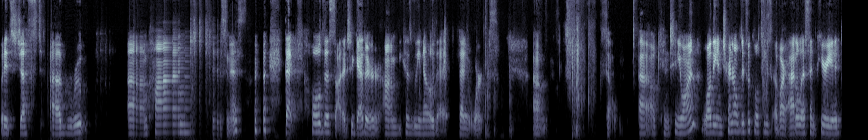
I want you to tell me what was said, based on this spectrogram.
but it's just a group um, consciousness that holds us uh, together um, because we know that that it works. Um, so uh, I'll continue on. While the internal difficulties of our adolescent period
